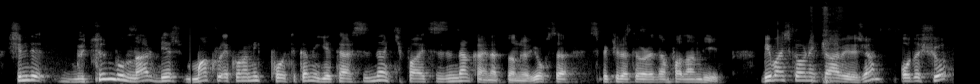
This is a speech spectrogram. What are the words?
Şimdi bütün bunlar bir makroekonomik politikanın yetersizliğinden, kifayetsizliğinden kaynaklanıyor. Yoksa spekülatörlerden falan değil. Bir başka örnek daha vereceğim. O da şu.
